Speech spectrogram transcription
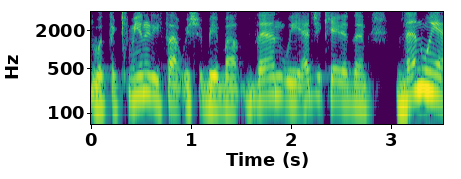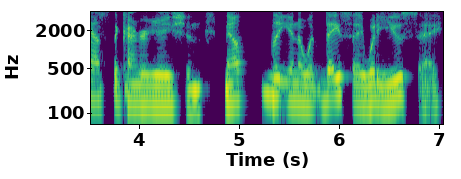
what the community thought we should be about. Then we educated them. Then we asked the congregation, now that you know what they say, what do you say?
